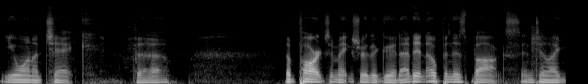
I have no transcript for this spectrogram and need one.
you want to check the the parts and make sure they're good. I didn't open this box until I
